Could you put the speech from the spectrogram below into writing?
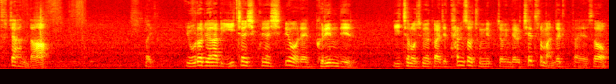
투자한다. 유럽연합이 2019년 12월에 그린딜 2050년까지 탄소 중립적인 대륙 최초로 만들겠다 해서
